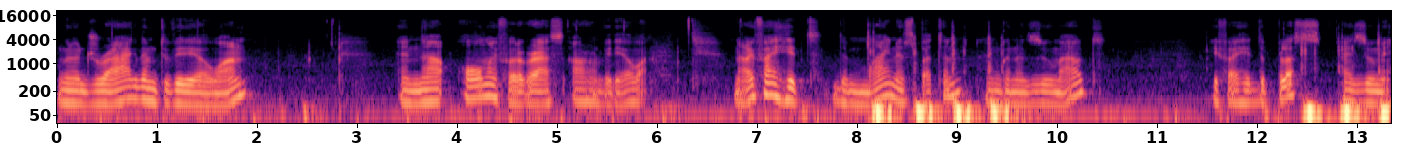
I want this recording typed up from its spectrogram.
I'm gonna drag them to video 1 and now all my photographs are on video 1 now if I hit the minus button I'm gonna zoom out if I hit the plus I zoom in.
